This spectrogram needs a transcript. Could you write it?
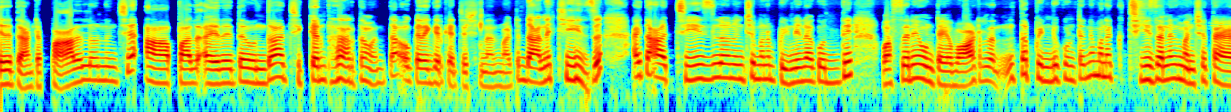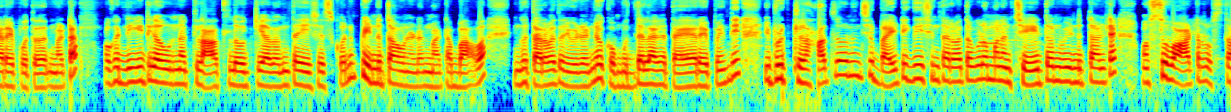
ఏదైతే అంటే పాలలో నుంచి ఆ పద ఏదైతే ఉందో ఆ చికెన్ పదార్థం అంతా ఒక దగ్గరికి వచ్చేసింది అనమాట దాన్ని చీజ్ అయితే ఆ చీజ్లో నుంచి మనం పిండిన కొద్దీ వస్తూనే ఉంటాయి. వాటర్ అంతా పిండుకుంటేనే మనకు చీజ్ అనేది మంచిగా తయారైపోతుంది అనమాట ఒక నీట్గా ఉన్న క్లాత్లోకి అదంతా వేసేసుకొని పిండుతూ ఉన్నాడు అనమాట బావ. ఇంకో తర్వాత చూడండి ఒక ముద్దలాగా తయారైపోయింది. ఇప్పుడు క్లాత్లో నుంచి బయటికి చేసిన తర్వాత కూడా మనం చేతితో విండుతా అంటే మస్తు వాటర్ వస్తూ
